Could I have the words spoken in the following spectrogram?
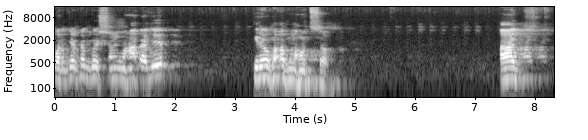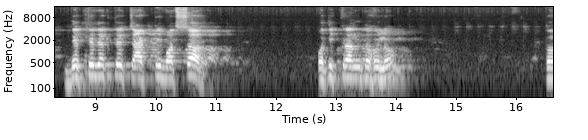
পর্যটক গোস্বামী মহারাজের তিরোভাব মহোৎসব। আজ দেখতে দেখতে চারটি বৎসর অতিক্রান্ত হলো। তো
